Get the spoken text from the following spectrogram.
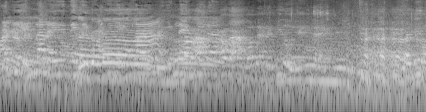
phải diễn ra đi đi phải diễn ra diễn lên thôi.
